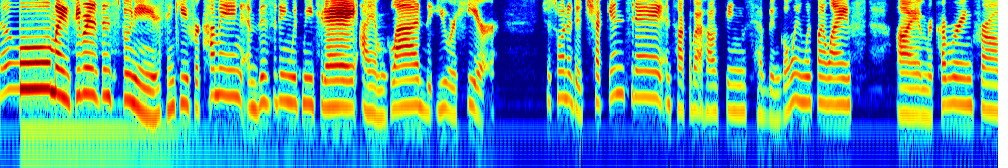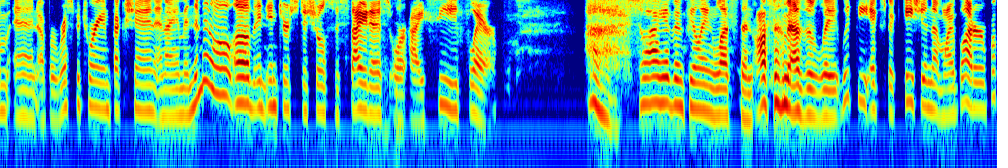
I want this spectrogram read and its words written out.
Hello, my zebras and spoonies. Thank you for coming and visiting with me today. I am glad that you are here. Just wanted to check in today and talk about how things have been going with my life. I am recovering from an upper respiratory infection and I am in the middle of an interstitial cystitis or IC flare. so I have been feeling less than awesome as of late with the expectation that my bladder will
